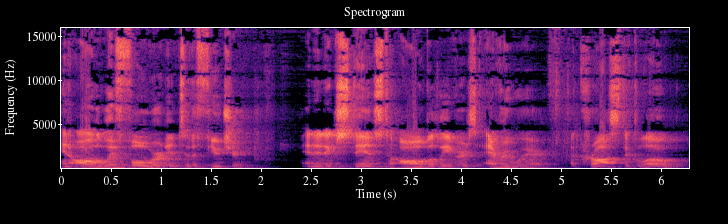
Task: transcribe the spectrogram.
and all the way forward into the future. And it extends to all believers everywhere across the globe.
